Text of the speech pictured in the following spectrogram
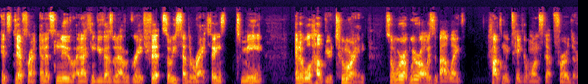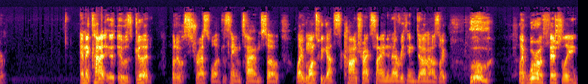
it's different and it's new and i think you guys would have a great fit so he said the right things to me and it will help your touring so we're we were always about like how can we take it one step further? And it kind of it, it was good but it was stressful at the same time. So like once we got this contract signed and everything done i was like Whew, like we're officially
